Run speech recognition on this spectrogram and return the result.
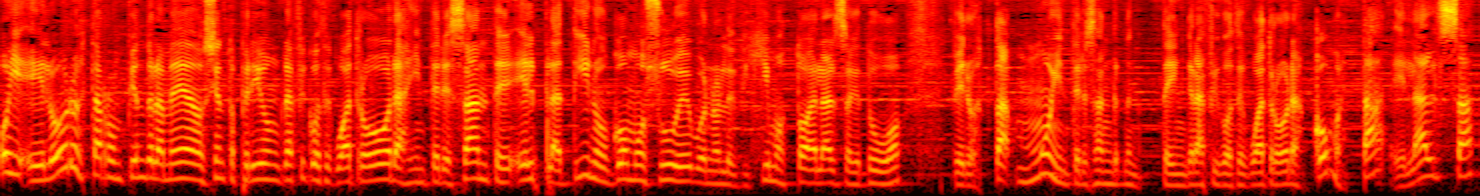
Oye, el oro está rompiendo la media de 200 periodos en gráficos de 4 horas, interesante. El platino, cómo sube, bueno, les dijimos toda el alza que tuvo, pero está muy interesante en gráficos de 4 horas, cómo está el alza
